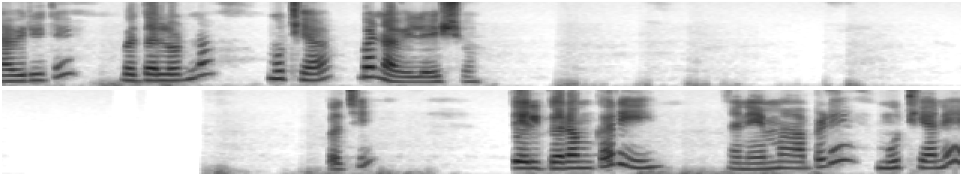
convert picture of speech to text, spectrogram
આવી રીતે બધા લોટના મુઠિયા બનાવી લઈશું. પછી તેલ ગરમ કરી અને એમાં આપણે મુઠિયાને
